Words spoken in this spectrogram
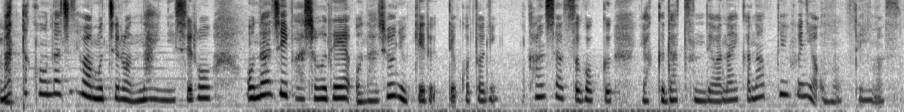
全く同じではもちろんないにしろ同じ場所で同じように受けるっていうことに関してはすごく役立つんではないかなっていうふうには思っています。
